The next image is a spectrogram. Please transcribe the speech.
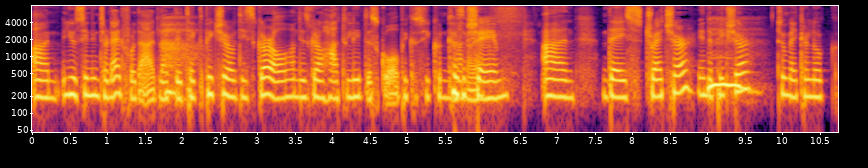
And using internet for that, like they take the picture of this girl, and this girl had to leave the school because she couldn't because of handle it. shame And they stretch her in the picture to make her look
